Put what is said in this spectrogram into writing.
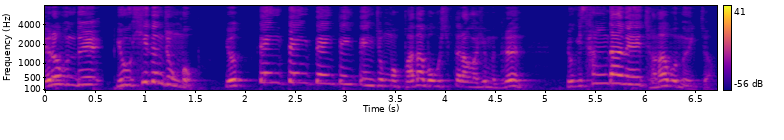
여러분들 요 히든 종목, 요 땡땡땡땡땡 종목 받아보고 싶다라고 하신 분들은 여기 상단에 전화번호 있죠.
